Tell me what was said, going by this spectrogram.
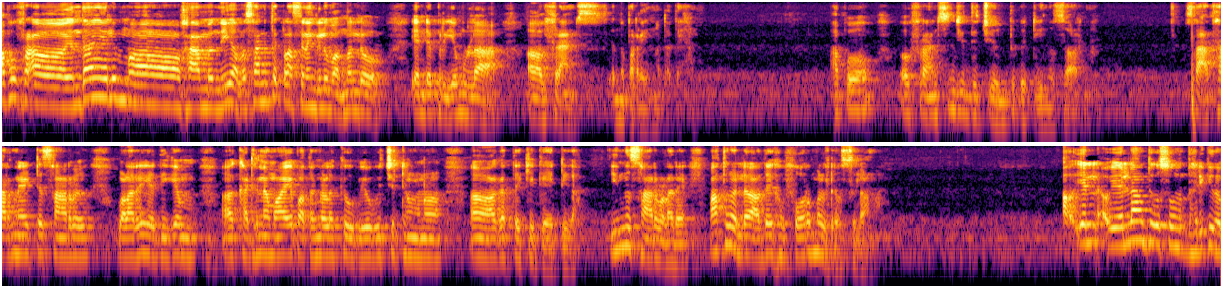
അപ്പോൾ എന്തായാലും ഹാമൽ ഹാം നീ അവസാനത്തെ ക്ലാസ്സിനെങ്കിലും വന്നല്ലോ എന്റെ പ്രിയമുള്ള ഫ്രാൻസ് എന്ന് പറയുന്നുണ്ട് അദ്ദേഹം. അപ്പോൾ ഫ്രാൻസും ചിന്തിച്ചു എന്ത് പറ്റിയെന്ന് സാറിന്? സാധാരണയായിട്ട് സാറ് വളരെയധികം കഠിനമായ പദങ്ങളൊക്കെ ഉപയോഗിച്ചിട്ടാണ് അകത്തേക്ക് കയറ്റുക. ഇന്ന് സാർ വളരെ മാത്രമല്ല അദ്ദേഹം ഫോർമൽ ഡ്രസ്സിലാണ്. എല്ലാ എല്ലാ ദിവസവും ധരിക്കുന്ന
